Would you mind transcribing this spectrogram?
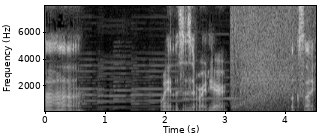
Ah. Wait, this is it right here. Looks like.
